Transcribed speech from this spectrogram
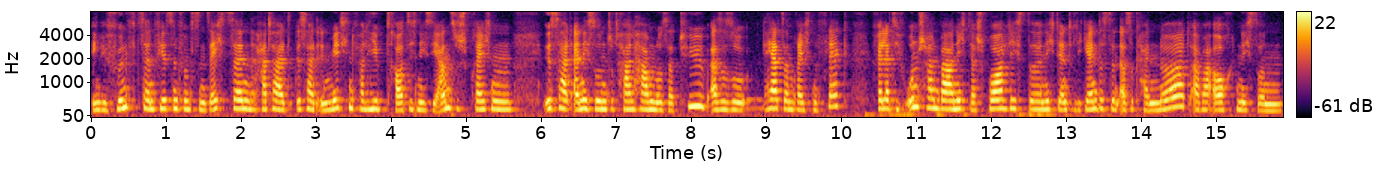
irgendwie 15, 14, 15, 16, hat halt, ist halt in Mädchen verliebt, traut sich nicht, sie anzusprechen, ist halt eigentlich so ein total harmloser Typ, also so Herz am rechten Fleck, relativ unscheinbar, nicht der sportlichste, nicht der intelligenteste, also kein Nerd, aber auch nicht so, ein,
